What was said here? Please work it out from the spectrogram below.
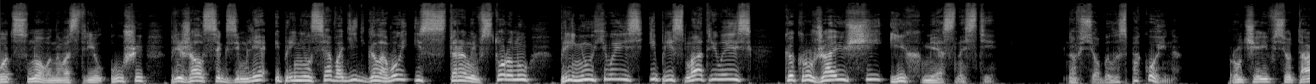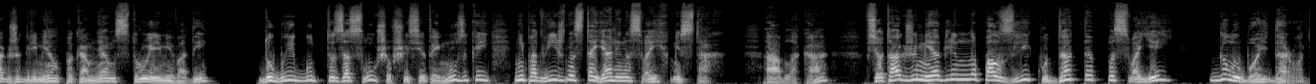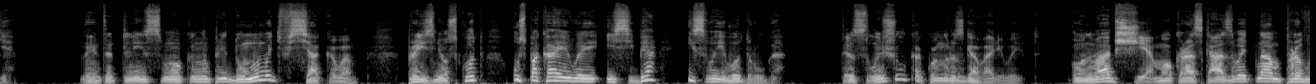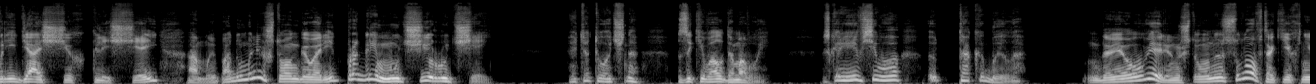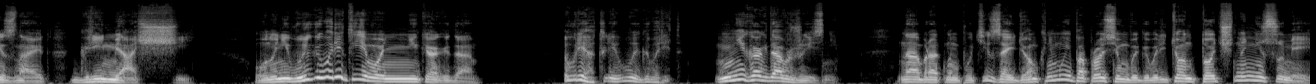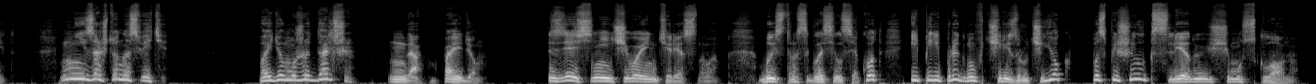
Кот снова навострил уши, прижался к земле и принялся водить головой из стороны в сторону, принюхиваясь и присматриваясь к окружающей их местности. Но все было спокойно. Ручей все так же гремел по камням струями воды, Дубы, будто заслушавшись этой музыкой, неподвижно стояли на своих местах, а облака все так же медленно ползли куда-то по своей голубой дороге. «Этот лис мог напридумывать всякого», — произнес кот, успокаивая и себя, и своего друга. «Ты слышал, как он разговаривает?» Он вообще мог рассказывать нам про вредящих клещей, а мы подумали, что он говорит про гремучий ручей. «Это точно», — закивал домовой. «Скорее всего, так и было». «Да я уверен, что он и слов таких не знает. Гремящий. Он и не выговорит его никогда». «Вряд ли выговорит». «Никогда в жизни. На обратном пути зайдем к нему и попросим выговорить. Он точно не сумеет». «Ни за что на свете. Пойдем уже дальше?» «Да, пойдем». «Здесь ничего интересного», — быстро согласился кот и, перепрыгнув через ручеек, поспешил к следующему склону.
